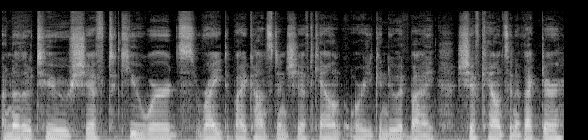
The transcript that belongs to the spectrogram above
Another two shift Q-words right by constant shift count, or you can do it by shift counts in a vector.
